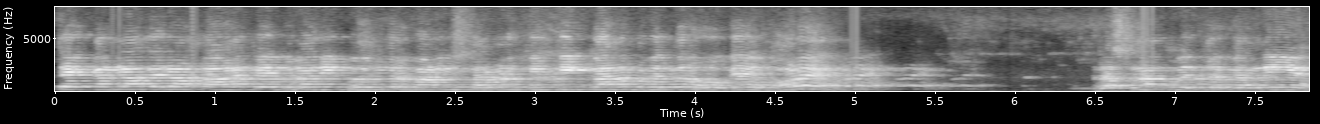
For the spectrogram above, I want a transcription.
ਤੇ ਕੰਨਾਂ ਦੇ ਨਾਲ ਆਣ ਕੇ ਗੁਰਾਂ ਦੀ ਪਵਿੱਤਰ ਬਾਣੀ ਸਰਵਣ ਕੀਤੀ, ਕੰਨ ਪਵਿੱਤਰ ਹੋ ਗਏ। ਹੁਣ ਰਸਨਾ ਪਵਿੱਤਰ ਕਰਨੀ ਹੈ।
